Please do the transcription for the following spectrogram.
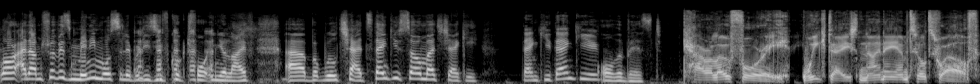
All right. And I'm sure there's many more celebrities you've cooked for in your life, uh, but we'll chat. Thank you so much, Jackie. Thank you. Thank you. All the best. Carol Ofori, weekdays 9 a.m. till 12,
